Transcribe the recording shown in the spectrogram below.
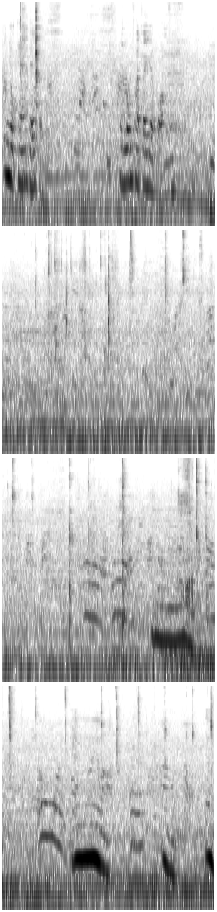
กินยกแห้งแท้ก่อนมันลมพัดใจอย่าบอกนะอืมอืมอืมอืม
